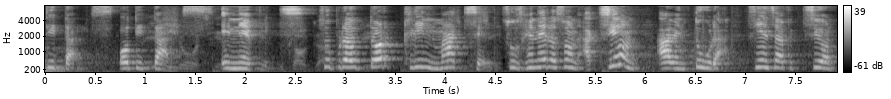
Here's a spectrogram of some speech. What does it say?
Titans o Titans en Netflix. Su productor Clint Maxwell. Sus géneros son acción, aventura, ciencia ficción,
